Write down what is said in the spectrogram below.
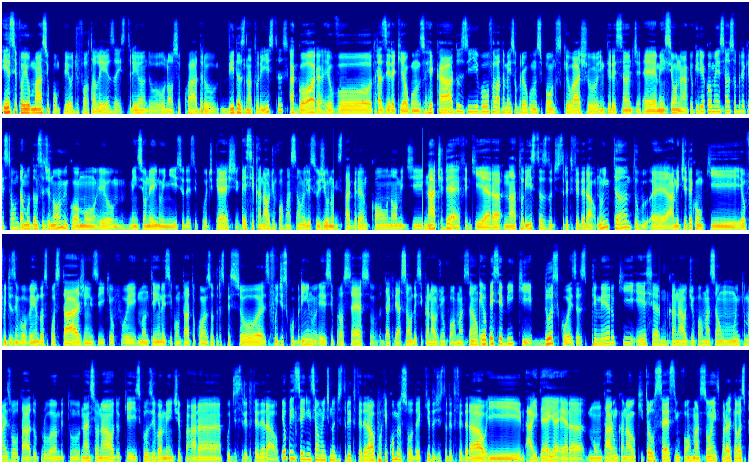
Esse foi o Márcio Pompeu de Fortaleza, estreando o nosso quadro Vidas Naturistas. Agora eu vou trazer aqui alguns recados e vou falar também sobre alguns pontos que eu acho interessante é, mencionar. Eu queria começar sobre a questão da mudança de nome, como eu mencionei no início desse podcast. Esse canal de informação ele surgiu no Instagram com o nome de NatDF, que era Naturistas do Distrito Federal. No entanto, é, à medida com que eu fui desenvolvendo as postagens e que eu fui mantendo esse contato com as outras pessoas, fui descobrindo esse processo da criação desse canal de informação, eu percebi que duas coisas. Primeiro, que esse era um canal de informação muito mais voltado para o âmbito nacional do que exclusivamente para o Distrito Federal. Eu pensei inicialmente no Distrito Federal porque, como eu sou daqui do Distrito Federal e a ideia era montar um canal que trouxesse informações para aquelas pessoas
